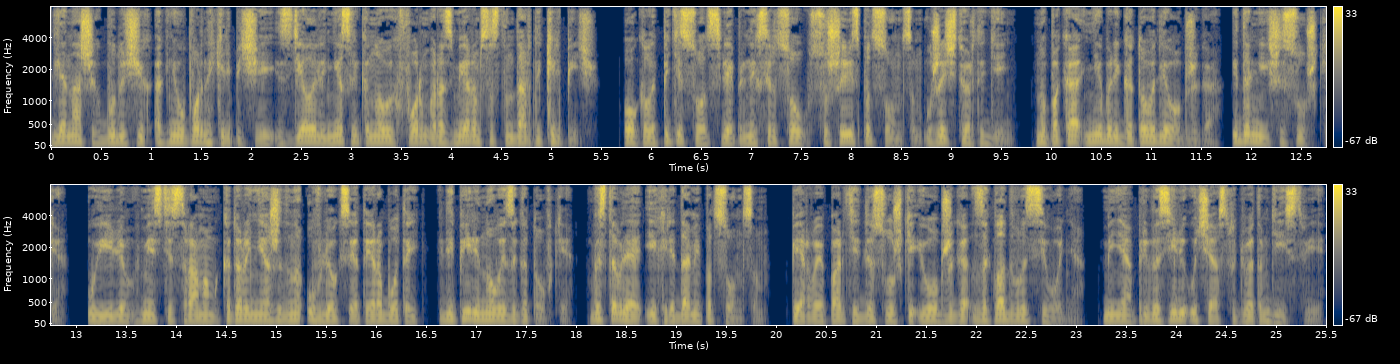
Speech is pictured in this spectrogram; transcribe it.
Для наших будущих огнеупорных кирпичей сделали несколько новых форм размером со стандартный кирпич. Около 500 слепленных сырцов сушились под солнцем уже четвертый день, но пока не были готовы для обжига и дальнейшей сушки. Уильям вместе с Рамом, который неожиданно увлекся этой работой, лепили новые заготовки, выставляя их рядами под солнцем. Первая партия для сушки и обжига закладывалась сегодня. Меня пригласили участвовать в этом действии.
